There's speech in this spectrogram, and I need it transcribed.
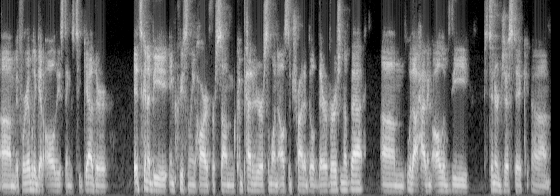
um, if we're able to get all these things together, it's going to be increasingly hard for some competitor or someone else to try to build their version of that um, without having all of the synergistic um,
